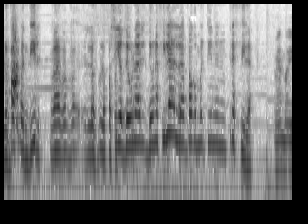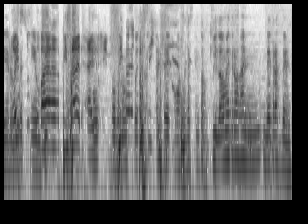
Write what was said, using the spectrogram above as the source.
Los va a expandir. va- va- va- los, los pasillos de una, de una fila las va a convertir en tres filas. Tremendo, Y de repente eso un va a pisar un encima Pokémon del pasillo. como 700 kilómetros detrás de él.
